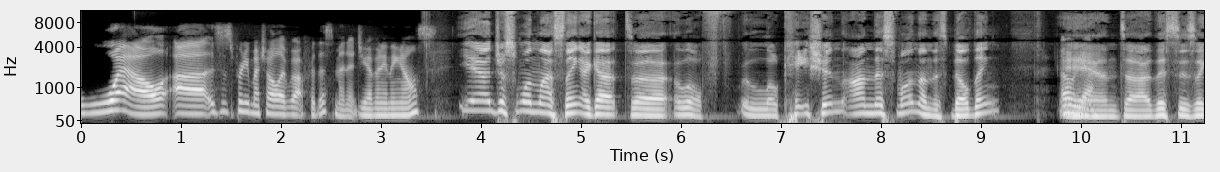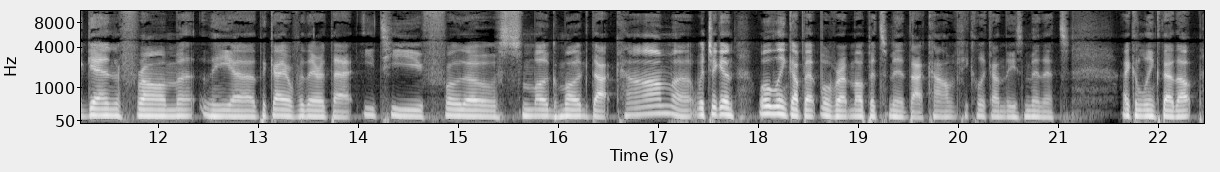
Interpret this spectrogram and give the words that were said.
Well, uh this is pretty much all I've got for this minute. Do you have anything else? Yeah, just one last thing. I got uh, a little f- location on this one on this building. Oh, yeah. and uh, this is again from the uh, the guy over there at that etphotosmugmug.com, uh, which again we'll link up at over at muppetsminute.com if you click on these minutes. I can link that up.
